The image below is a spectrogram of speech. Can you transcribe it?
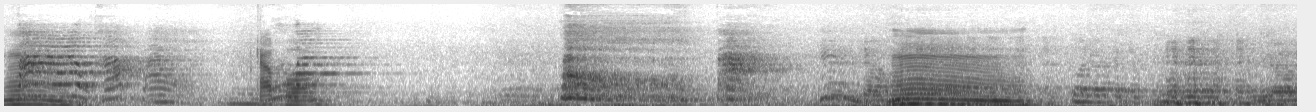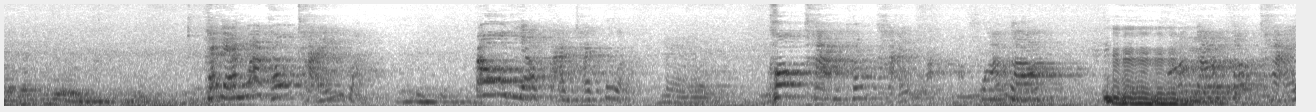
อืเก้ามทับแปดครับผม แปดเก้าอืมแสดงว่าเขาไขว่ะโตเดียวกันใช้ตัวเขาขานเขาไขว่ะว่าเหรอว่าเหรอเขาไขเหรออืม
